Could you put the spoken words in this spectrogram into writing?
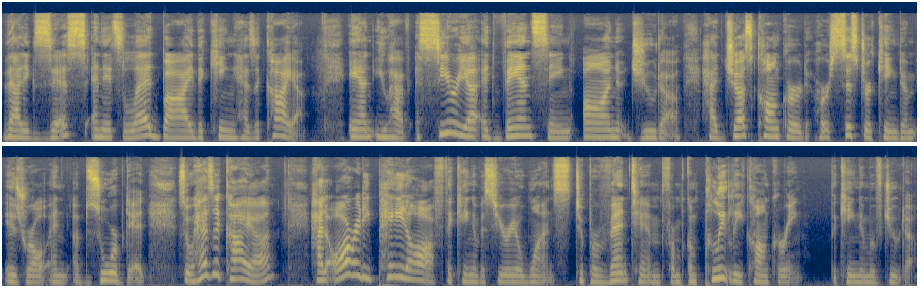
that exists, and it's led by the king Hezekiah. And you have Assyria advancing on Judah, had just conquered her sister kingdom, Israel, and absorbed it. So Hezekiah had already paid off the king of Assyria once to prevent him from completely conquering the kingdom of Judah.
